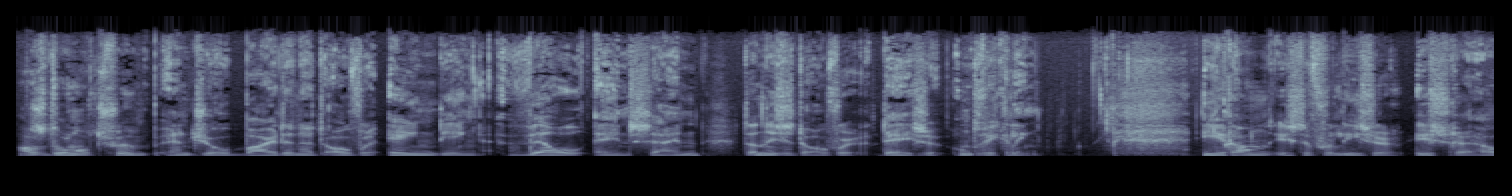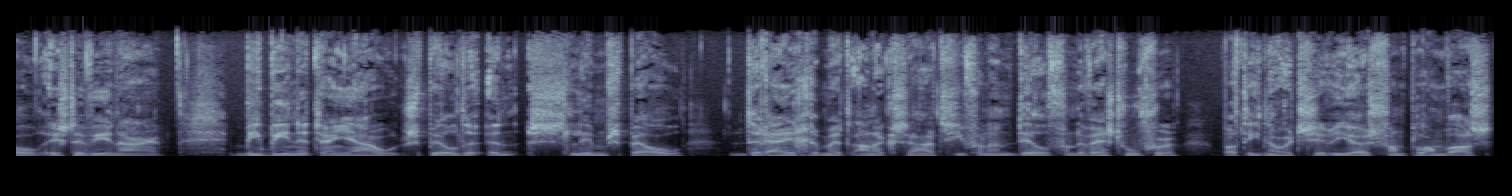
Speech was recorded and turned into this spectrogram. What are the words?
als Donald Trump en Joe Biden het over één ding wel eens zijn, dan is het over deze ontwikkeling. Iran is de verliezer, Israël is de winnaar. Bibi Netanyahu speelde een slim spel, dreigen met annexatie van een deel van de Westhoever, wat hij nooit serieus van plan was,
